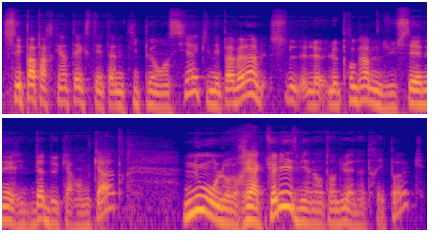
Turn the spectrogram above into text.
C'est pas parce qu'un texte est un petit peu ancien qu'il n'est pas valable. Le, le, programme du CNR, il date de 44. Nous, on le réactualise, bien entendu, à notre époque.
